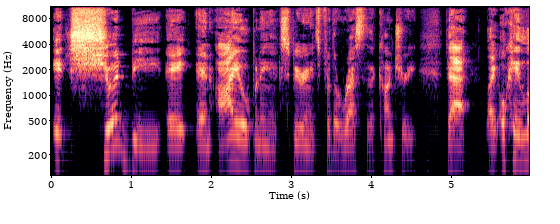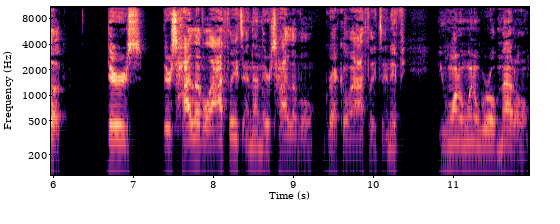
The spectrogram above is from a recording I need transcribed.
it should be a an eye-opening experience for the rest of the country that like okay look there's there's high-level athletes and then there's high-level greco athletes and if you want to win a world medal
